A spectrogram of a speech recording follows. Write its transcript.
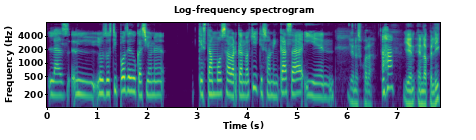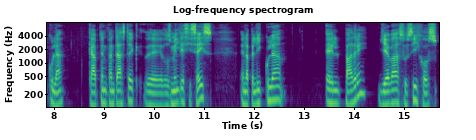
las, los dos tipos de educación eh, que estamos abarcando aquí, que son en casa y en... Y en escuela. Ajá. Y en, en la película Captain Fantastic de 2016 en la película, el padre lleva a sus hijos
